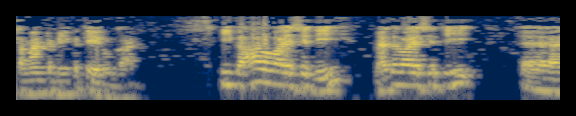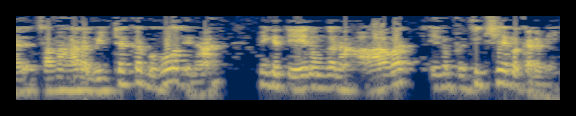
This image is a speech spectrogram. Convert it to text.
Tamanට මේක තේරුම් ගන්න. ඊගාව වයසේදී මැද වයසේදී සමහර විචක බොහෝ දෙනා මේක තේරුම් ගන්න ආවත් ඒක ප්‍රතික්ෂේප කරමින්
